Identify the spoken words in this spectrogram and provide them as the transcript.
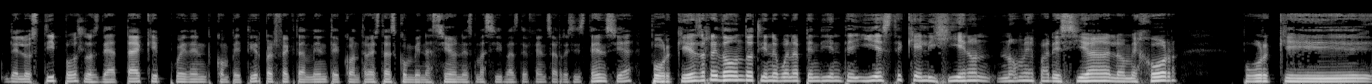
de los tipos, los de ataque pueden competir perfectamente contra estas combinaciones masivas defensa-resistencia, porque es redondo, tiene buena pendiente y este que eligieron no me parecía lo mejor porque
